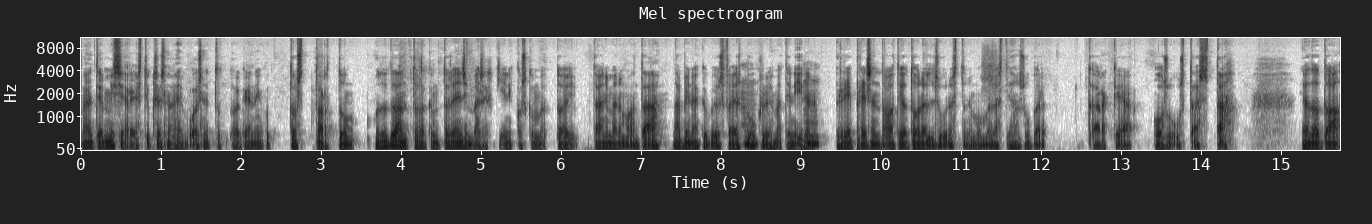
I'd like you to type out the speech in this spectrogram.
Mä en tiedä, missä järjestyksessä näihin voisi nyt oikein niin tuosta tarttua, mutta otetaan nyt vaikka nyt ensimmäiseksi kiinni, koska mä toi, tämä nimenomaan tämä läpinäkyvyys, Facebook-ryhmät ja niiden Mm. representaatio todellisuudesta, niin mun mielestä ihan super tärkeä osuus tästä. Ja tota,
